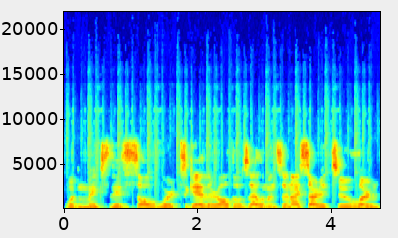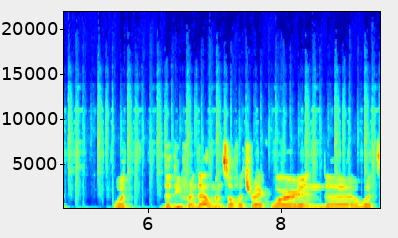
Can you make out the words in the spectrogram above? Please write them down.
what makes this all work together, all those elements? And I started to learn what the different elements of a track were and uh, what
